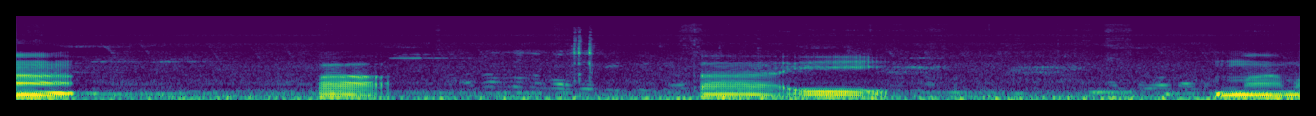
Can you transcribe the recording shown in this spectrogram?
ആ പ ഈ നമ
